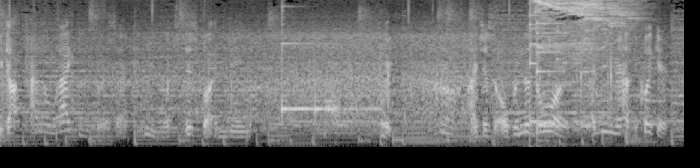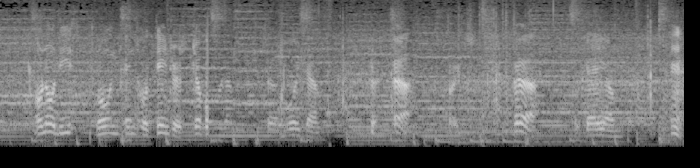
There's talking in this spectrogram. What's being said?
It got kind of laggy for a second. Hmm, what's this button do? Wait. I just opened the door. I didn't even have to click it. Oh no, these rolling pins look dangerous. Jump over them to avoid them. yeah. Yeah. Okay, um. Hmm.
